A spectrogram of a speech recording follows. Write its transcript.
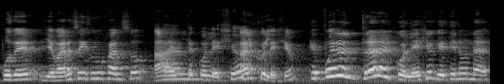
poder llevar a ese hijo falso A al, este colegio. al colegio. Que puede entrar al colegio, que tiene una...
